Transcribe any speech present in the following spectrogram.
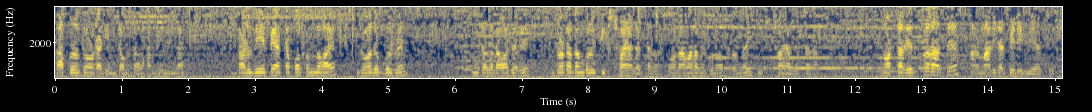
তারপরে দোনোটা ডিম জমছে, আলহামদুলিল্লাহ। কারও যদি এই পেয়ারটা পছন্দ হয়, যোগাযোগ করবেন। ইনশাল্লাহ দেওয়া যাবে। জোড়াটার দাম পড়বে ফিক্স ছয় হাজার টাকা। কোনো দামাদামি কোনো অপশন নাই ফিক্স ছয় হাজার টাকা। নটটা রেস্ট করা আছে আর মাদিটার পেডিগ্রি আছে।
